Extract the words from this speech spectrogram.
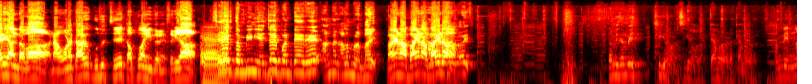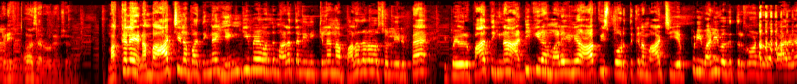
ஏரியாண்டவா நான் உனக்காக குதிச்சு கப்பு வாங்கி தரேன் சரியா? சரி தம்பி நீ என்ஜாய் பண்ணிட்டே அண்ணன் கிளம்புறேன் பாய் பாய்ண்ணா பாய்ண்ணா பாய்ண்ணா தம்பி தம்பி சீக்கிரம் வாடா சீக்கிரம் வாடா. கேமரா விட கேமரா விட. தம்பி என்ன ஓ சார் ஒரு நிமிஷம். மக்களே நம்ம ஆட்சியில பாத்தீங்கன்னா எங்கேயுமே வந்து மழை தண்ணி நிக்கல நான் பல தடவை சொல்லியிருப்பேன். இப்போ இவர் பாத்தீங்கன்னா அடிக்கிற மழையிலயும் ஆபீஸ் போறதுக்கு நம்ம ஆட்சி எப்படி வழி வகுத்திருக்கோன்றத பாருங்க.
